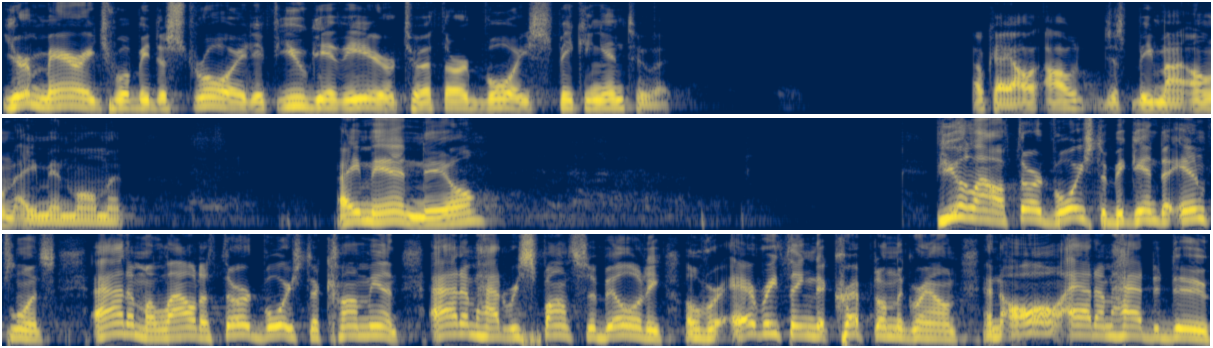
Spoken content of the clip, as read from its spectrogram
Your marriage will be destroyed if you give ear to a third voice speaking into it. Okay, I'll, I'll just be my own amen moment. Amen, Neil. If you allow a third voice to begin to influence, Adam allowed a third voice to come in. Adam had responsibility over everything that crept on the ground, and all Adam had to do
